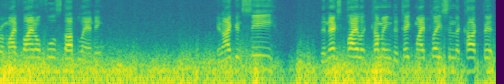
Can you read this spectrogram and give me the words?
from my final full stop landing, and I can see the next pilot coming to take my place in the cockpit,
